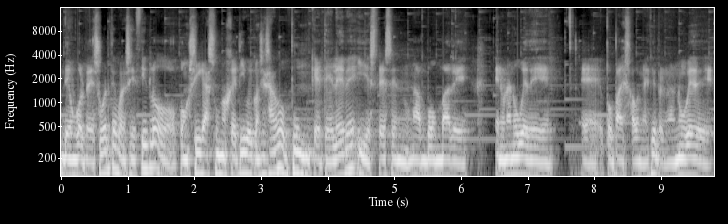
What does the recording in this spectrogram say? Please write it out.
dé un golpe de suerte, por así decirlo, o consigas un objetivo y consigas algo, ¡pum!, que te eleve y estés en una bomba de, en una nube de, eh, popa de jabón, decir, pero una nube de,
